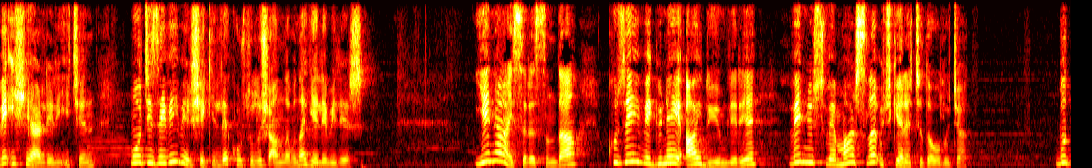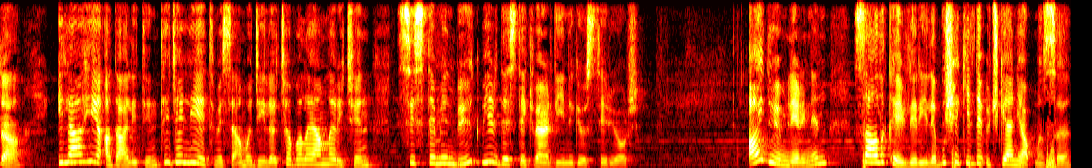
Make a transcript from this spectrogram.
ve iş yerleri için mucizevi bir şekilde kurtuluş anlamına gelebilir. Yeni ay sırasında kuzey ve güney ay düğümleri Venüs ve Mars'la üçgen açıda olacak. Bu da ilahi adaletin tecelli etmesi amacıyla çabalayanlar için sistemin büyük bir destek verdiğini gösteriyor. Ay düğümlerinin sağlık evleriyle bu şekilde üçgen yapması,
